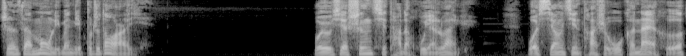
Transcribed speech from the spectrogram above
只是在梦里面你不知道而已。我有些生气他的胡言乱语，我相信他是无可奈何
